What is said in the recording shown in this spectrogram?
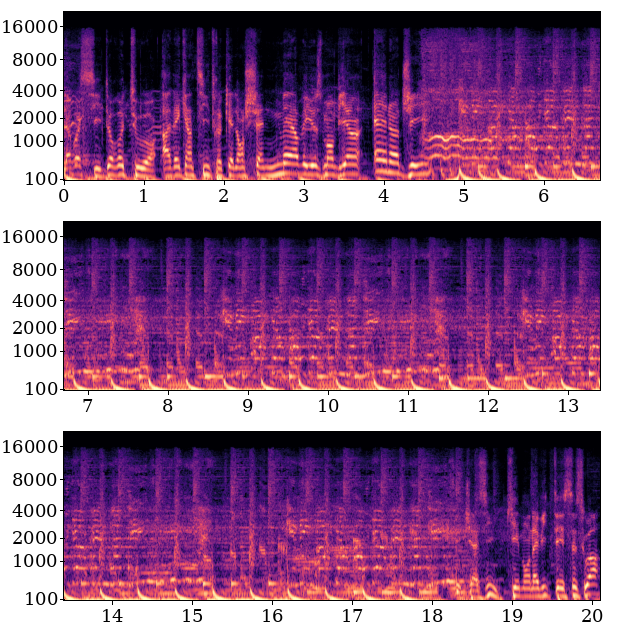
La voici de retour avec un titre qu'elle enchaîne merveilleusement bien, Energy. Jazzy, qui est mon invité ce soir.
